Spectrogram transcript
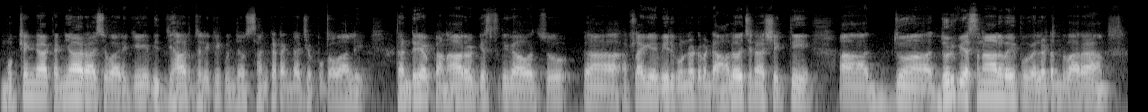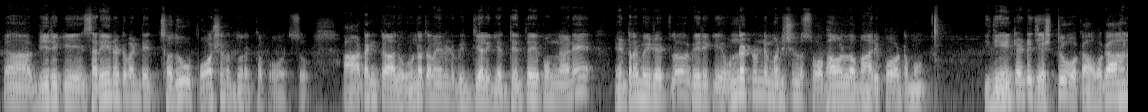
ముఖ్యంగా కన్యారాశి వారికి విద్యార్థులకి కొంచెం సంకటంగా చెప్పుకోవాలి. తండ్రి యొక్క అనారోగ్య స్థితి కావచ్చు అట్లాగే వీరికి ఉన్నటువంటి ఆలోచన శక్తి దుర్వ్యసనాల వైపు వెళ్ళటం ద్వారా వీరికి సరైనటువంటి చదువు పోషణ దొరక్కపోవచ్చు. ఆ ఆటంకాలు ఉన్నతమైన విద్యలకి టెన్త్ అయిపోగానే ఇంటర్మీడియట్లో వీరికి ఉన్నటువంటి మనుషుల స్వభావంలో మారిపోవటము ఇది ఏంటంటే జస్ట్ ఒక అవగాహన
